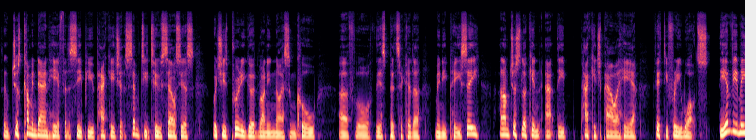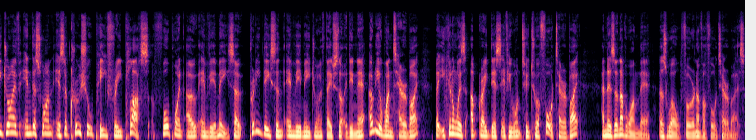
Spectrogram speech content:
So just coming down here for the CPU package at 72 Celsius which is pretty good, running nice and cool uh, for this particular mini PC. And I'm just looking at the package power here, 53 watts. The NVMe drive in this one is a Crucial P3 Plus 4.0 NVMe, so pretty decent NVMe drive they've slotted in there. Only a one terabyte, but you can always upgrade this if you want to to a four terabyte. And there's another one there as well for another four terabytes.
